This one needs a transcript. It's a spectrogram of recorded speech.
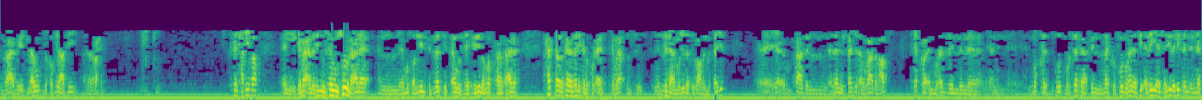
الدعاء باسم أو بقطيعة رحم. في الحقيقة الجماعة الذين يشوشون على المصلين في المسجد أو الذاكرين الله سبحانه وتعالى حتى لو كان ذلك بالقرآن كما يحصل في البدع الموجودة في بعض المساجد بعد اذان الفجر أو بعد العصر يقرأ المؤذن يعني المقرئ بصوت مرتفع في الميكروفون وهذا في أذية شديدة جدا للناس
